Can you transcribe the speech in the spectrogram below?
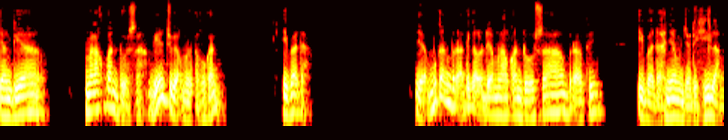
yang dia melakukan dosa, dia juga melakukan ibadah. Ya, bukan berarti kalau dia melakukan dosa berarti ibadahnya menjadi hilang.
